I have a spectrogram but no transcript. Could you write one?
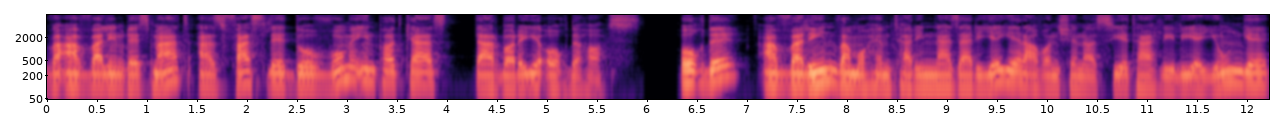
و اولین قسمت از فصل دوم این پادکست درباره عقده هاست. عقده اولین و مهمترین نظریه روانشناسی تحلیلی یونگ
